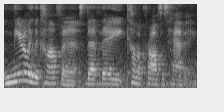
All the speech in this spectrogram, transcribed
nearly the confidence that they come across as having.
